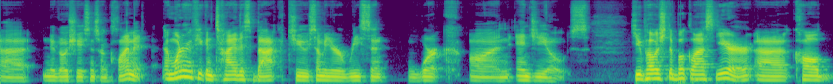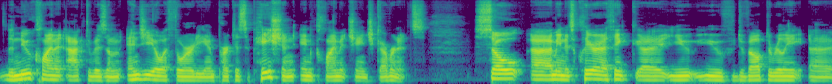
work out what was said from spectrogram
uh, negotiations on climate, I'm wondering if you can tie this back to some of your recent work on NGOs. You published a book last year uh, called The New Climate Activism NGO Authority and Participation in Climate Change Governance. So, uh, I mean, it's clear. I think uh, you you've developed a really uh,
